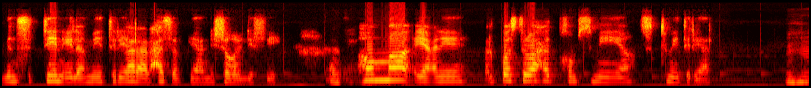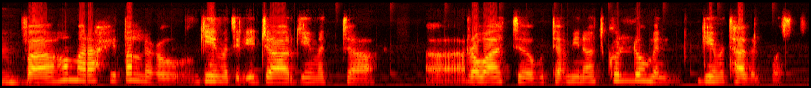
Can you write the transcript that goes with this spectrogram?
من ستين إلى مية ريال على حسب يعني الشغل اللي فيه okay. هم يعني ال post الواحد بخمسمية ستمية ريال مهم. فهم راح يطلعوا قيمة الإيجار قيمة آه، آه، الرواتب والتأمينات كله من قيمة هذا ال post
